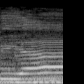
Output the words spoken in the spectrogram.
be out.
